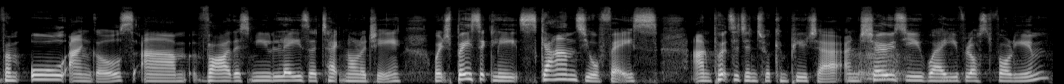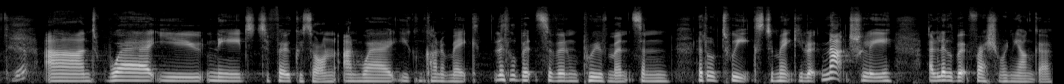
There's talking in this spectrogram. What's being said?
from all angles um, via this new laser technology, which basically scans your face and puts it into a computer and shows you where you've lost volume and where you need to focus on and where you can kind of make little bits of improvements and little tweaks to make you look naturally a little bit fresher and younger.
